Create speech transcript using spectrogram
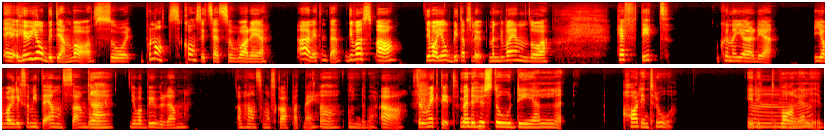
eh, hur jobbigt det än var så på något konstigt sätt så var det, ja, jag vet inte. Det var, ja, det var jobbigt absolut, men det var ändå häftigt att kunna göra det. Jag var ju liksom inte ensam. Nej, Jag var buren av han som har skapat mig. ja, underbart. Ja, så det var mäktigt. Men du, hur stor del har din tro i ditt vanliga Mm. liv?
